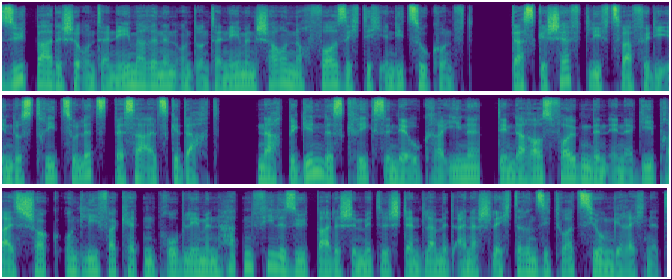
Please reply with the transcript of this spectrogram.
Südbadische Unternehmerinnen und Unternehmen schauen noch vorsichtig in die Zukunft. Das Geschäft lief zwar für die Industrie zuletzt besser als gedacht. Nach Beginn des Kriegs in der Ukraine, dem daraus folgenden Energiepreisschock und Lieferkettenproblemen hatten viele südbadische Mittelständler mit einer schlechteren Situation gerechnet.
